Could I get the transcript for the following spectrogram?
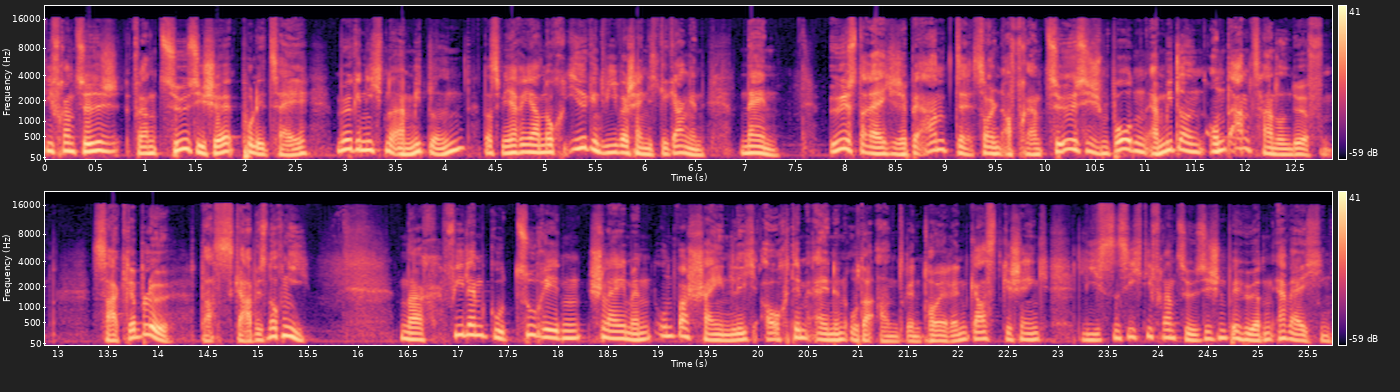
Die französisch, französische Polizei möge nicht nur ermitteln, das wäre ja noch irgendwie wahrscheinlich gegangen. Nein, österreichische Beamte sollen auf französischem Boden ermitteln und amtshandeln dürfen. Sacre bleu, das gab es noch nie. Nach vielem gut Zureden, Schleimen und wahrscheinlich auch dem einen oder anderen teuren Gastgeschenk ließen sich die französischen Behörden erweichen.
